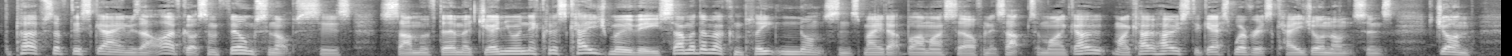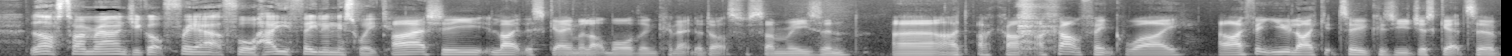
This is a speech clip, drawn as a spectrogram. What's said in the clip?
The purpose of this game is that I've got some film synopses. Some of them are genuine Nicolas Cage movies, some of them are complete nonsense made up by myself, and it's up to my go my co-host to guess whether it's Cage or Nonsense. John, last time round you got three out of four. How are you feeling this week? I actually like this game a lot more than Connect the Dots for some reason. Uh, I, I can't I can't think why. I think you like it too because you just get to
